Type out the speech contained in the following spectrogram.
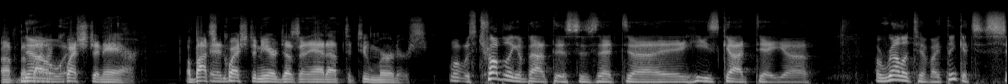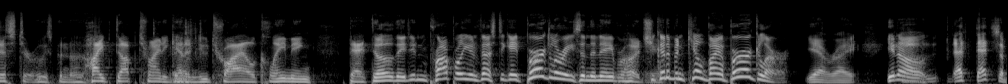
uh, about No. a questionnaire. About a botched questionnaire doesn't add up to two murders. What was troubling about this is that uh, he's got a uh, a relative, I think it's his sister, who's been hyped up trying to get a new trial, claiming that though they didn't properly investigate burglaries in the neighborhood, she could have been killed by a burglar. Yeah, right. You know that that's a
